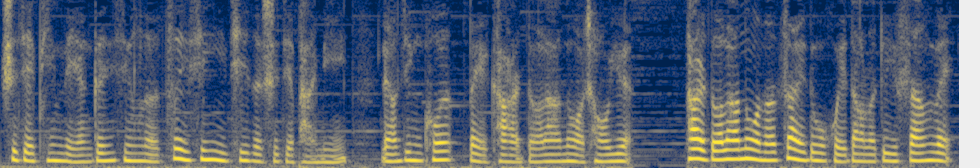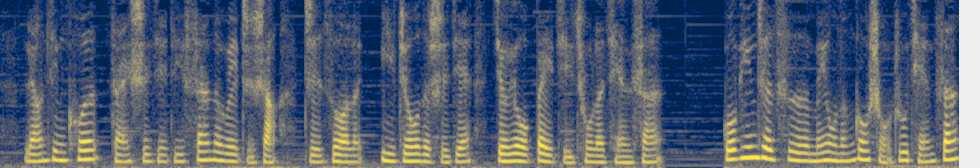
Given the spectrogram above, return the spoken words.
世界乒联更新了最新一期的世界排名，梁靖昆被卡尔德拉诺超越，卡尔德拉诺呢再度回到了第三位，梁靖昆在世界第三的位置上只做了一周的时间，就又被挤出了前三。国乒这次没有能够守住前三，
